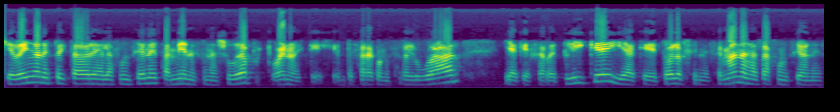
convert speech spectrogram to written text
que vengan espectadores a las funciones también es una ayuda, porque bueno, es que empezar a conocer el lugar y a que se replique y a que todos los fines de semana haya funciones.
